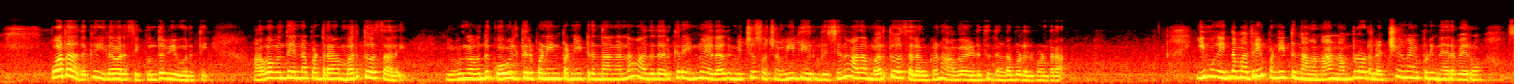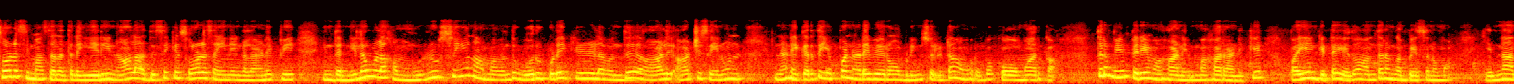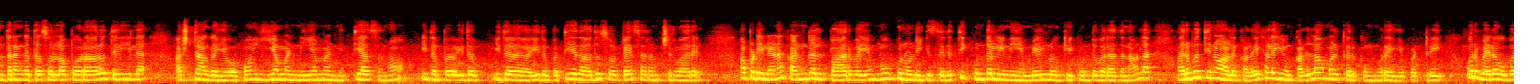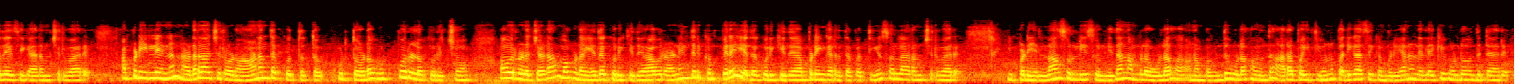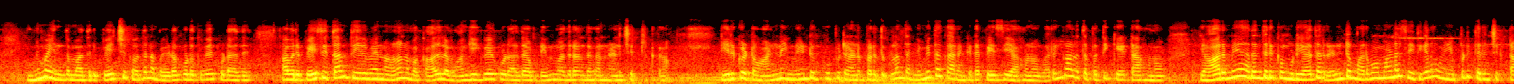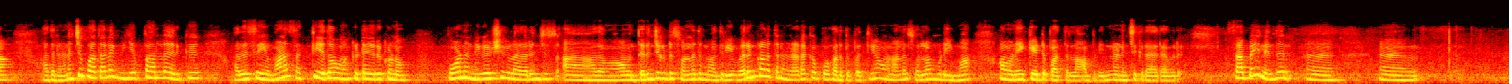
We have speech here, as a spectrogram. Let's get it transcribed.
போதாதுக்கு இளவரசி குந்தவி ஒருத்தி. அவ வந்து என்ன பண்றா? மருத்துவ சாலை. இவங்க வந்து கோவில் திருப்பணின்னு பண்ணிட்டு இருந்தாங்கன்னா அதுல இருக்கிற இன்னும் ஏதாவது மிச்ச சொச்சம் மீதி இருந்துச்சுன்னா அதை மருத்துவ செலவுக்குன்னு அவ எடுத்து தடபுடல் பண்றா. இவங்க இந்த மாதிரியே பண்ணிட்டு இருந்தாங்கன்னா நம்மளோட லட்சியம்லாம் எப்படி நிறைவேறும்? சோழ சிம்மாசனத்துல ஏறி நாலா திசைக்கு சோழ சைன்யங்களை அனுப்பி இந்த நில உலகம் முழுசையும் நாம வந்து ஒரு குடை கீழே வந்து ஆளி ஆட்சி செய்யணும்னு நினைக்கிறது எப்ப நடைபெறும் அப்படின்னு சொல்லிட்டு அவன் ரொம்ப கோவமா இருக்கான். திரும்பியும் பெரிய மகாணி மகாராணிக்கு பையன்கிட்ட ஏதோ அந்தரங்கம் பேசணுமா? என்ன அந்தரங்கத்தை சொல்ல போறாரோ தெரியல. அஷ்டாங்க யோகம் இயமன் நியமன் நித்தியாசனம் இதை இதை இதை இதை பத்தி ஏதாவது சொ பேச ஆரம்பிச்சிருவாரு. அப்படி இல்லைன்னா கண்கள் பார்வையை மூக்கு நுனிக்கு செலுத்தி குண்டலினியை மேல் நோக்கி கொண்டு வரதுனால அறுபத்தி நாலு கலைகளையும் கல்லாமல் கற்கும் முறையை பற்றி ஒரு வேலை உபதேசிக்க ஆரம்பிச்சிருவாரு. அப்படி இல்லைன்னா நடராஜரோட ஆனந்த குத்தத்தை கூத்தோட உட்பொருளை குறிச்சும் அவரோட ஜடாமகுடம் எதை குறிக்குது அவர் அணிந்திருக்கும் பிறை எதை குறிக்குது அப்படிங்கிறத பத்தியும் சொல்ல ஆரம்பிச்சிருவாரு. இப்படி எல்லாம் சொல்லி சொல்லி தான் நம்மள உலகம் நம்ம வந்து உலகம் வந்து அறப்பைத்தியம்னு பரிகாசிக்கும்படியான நிலைக்கு கொண்டு வந்துட்டாரு. இனிமே இந்த மாதிரி பேச்சுக்கு வந்து நம்ம இடம் கொடுக்கவே கூடாது. அவர் பேசித்தான் தீர்வேனாலும் நம்ம காதுல வாங்கிக்கவே கூடாது அப்படின்னு மதுராந்தகன் நினைச்சிட்டு இருக்கிறான். இருக்கட்டும் அன்னை மீண்டும் கூப்பிட்டு அனுப்புறதுக்குள்ள அந்த நிமித்தக்காரன் கிட்ட பேசி ஆகணும். வருங்காலத்தை பத்தி கேட்டாகணும். யாருமே அறிந்திருக்க முடியாத ரெண்டு மர்மமான செய்திகளை அவன் எப்படி தெரிஞ்சுக்கிட்டான்? அதை நினைச்சு பார்த்தாலே வியப்பார்ல இருக்கு. அதிசயமான சக்தி ஏதோ அவன் கிட்ட இருக்கணும். போன நிகழ்ச்சிகளை அறிஞ்சு அதை அவன் தெரிஞ்சுக்கிட்டு சொன்னது மாதிரி வருங்காலத்துல நடக்க போகிறது பத்தியும் அவனால சொல்ல முடியுமா? அவனே கேட்டு பார்த்துடலாம் அப்படின்னு நினைச்சுக்கிறாரு அவர். சபையிலேருந்து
